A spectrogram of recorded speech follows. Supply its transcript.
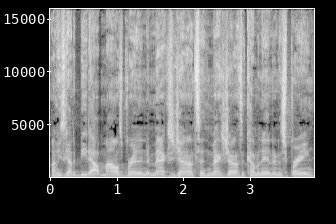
Um, he's got to beat out Myles Brennan and Max Johnson. Max Johnson coming in in the spring.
